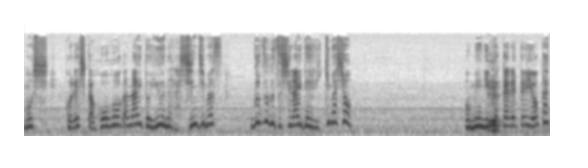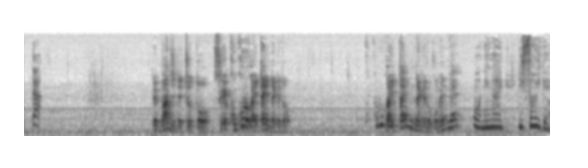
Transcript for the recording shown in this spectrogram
もしこれしか方法がないというなら信じます。ぐずぐずしないで行きましょう。お目にかかれてよかった。えマジでちょっとすげえ心が痛いんだけど。心が痛いんだけどごめんね。お願い。急いで。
